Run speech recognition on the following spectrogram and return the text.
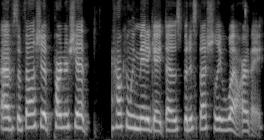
of some fellowship, partnership? How can we mitigate those? But especially, what are they?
